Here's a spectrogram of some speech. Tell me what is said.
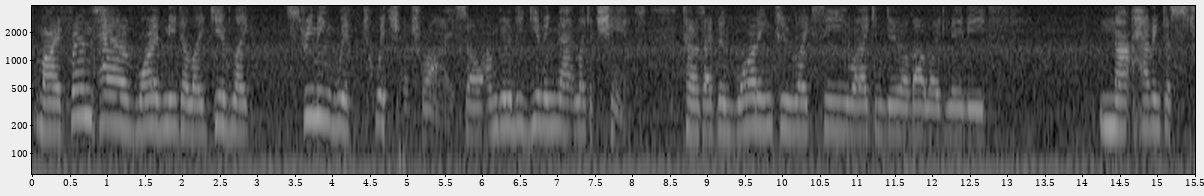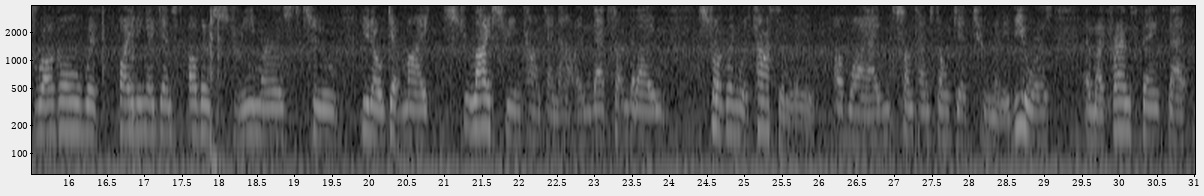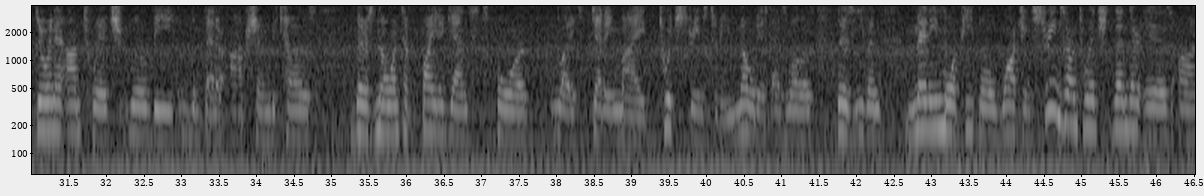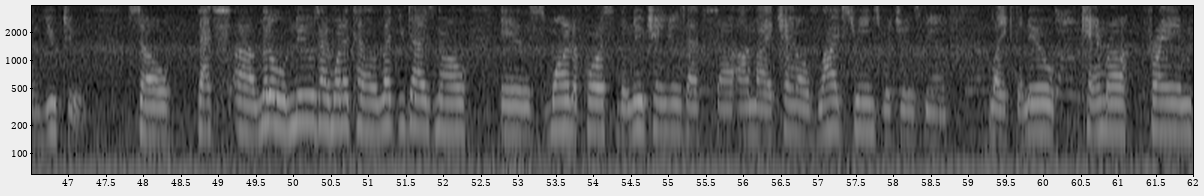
my friends have wanted me to like give like streaming with Twitch a try. So I'm to be giving that like a chance cuz I've been wanting to like see what I can do about like maybe not having to struggle with fighting against other streamers to, you know, get my st live stream content out. And that's something that I'm struggling with constantly of why I sometimes don't get too many viewers and my friends think that doing it on Twitch will be the better option because there's no one to fight against for like getting my Twitch streams to be noticed as well as there's even many more people watching streams on Twitch than there is on YouTube. So that's uh, little news I wanted to let you guys know is one of course the new changes that's uh, on my channel's live streams which is the like the new camera frame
